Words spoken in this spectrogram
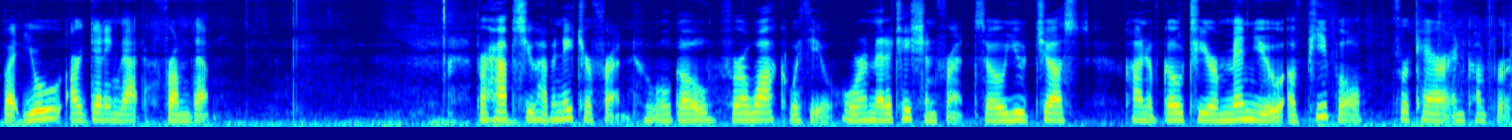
but you are getting that from them. Perhaps you have a nature friend who will go for a walk with you or a meditation friend. So you just kind of go to your menu of people for care and comfort.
